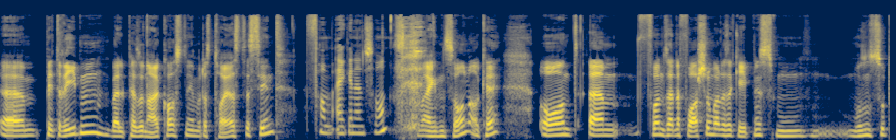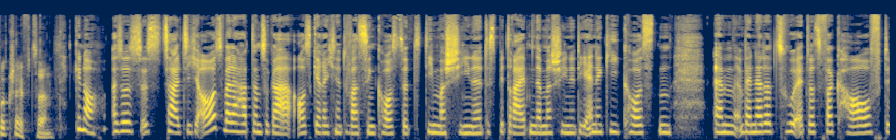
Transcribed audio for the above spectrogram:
ähm, betrieben, weil Personalkosten immer das teuerste sind. Vom eigenen Sohn. Vom eigenen Sohn, okay. Und ähm, von seiner Forschung war das Ergebnis, muss ein super Geschäft sein. Genau, also es, es zahlt sich aus, weil er hat dann sogar ausgerechnet, was ihn kostet, die Maschine, das Betreiben der Maschine, die Energiekosten, ähm, wenn er dazu etwas verkauft,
